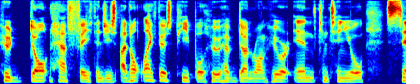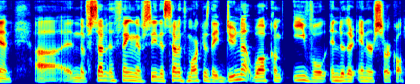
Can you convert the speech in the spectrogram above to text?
who don't have faith in Jesus. I don't like those people who have done wrong, who are in continual sin. Uh, and the seventh thing that see, the seventh mark is they do not welcome evil into their inner circle.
